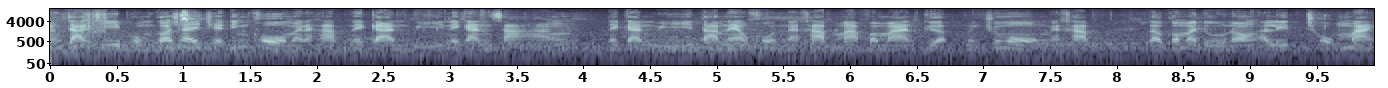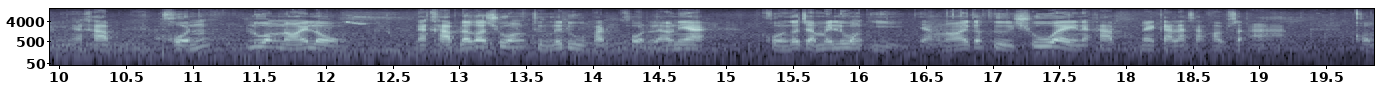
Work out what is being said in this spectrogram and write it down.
หลังจากที่ผมก็ใช้เชดดิ้งโคมานะครับ ในการหวีในการสาง ในการหวีตามแนวขนนะครับ มาประมาณเกือบ 1 ชั่วโมงนะครับ เราก็มาดูน้องอลิสโฉมใหม่นะครับ ขนร่วงน้อยลงนะครับ แล้วก็ช่วงถึงฤดูผัดขนแล้วเนี่ยขนก็จะไม่ร่วงอีก อย่างน้อยก็คือช่วยนะครับในการรักษาความสะอาดของ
